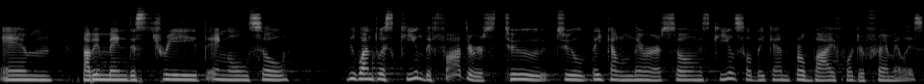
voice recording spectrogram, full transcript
and pavement the street. And also, we want to skill the fathers too, to they can learn some skills so they can provide for their families.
